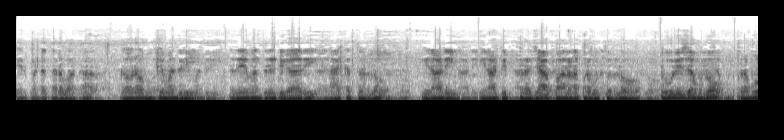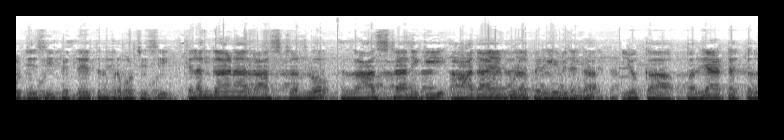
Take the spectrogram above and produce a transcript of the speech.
ఏర్పడ్డ తర్వాత గౌరవ ముఖ్యమంత్రి రేవంత్ రెడ్డి గారి నాయకత్వంలో ఈనాటి ఈనాటి ప్రజాపాలన ప్రభుత్వంలో టూరిజం ను ప్రమోట్ చేసి పెద్ద ఎత్తున ప్రమోట్ చేసి తెలంగాణ రాష్ట్రంలో రాష్ట్రానికి ఆదాయం కూడా పెరిగే విధంగా ఈ యొక్క పర్యాటకుల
